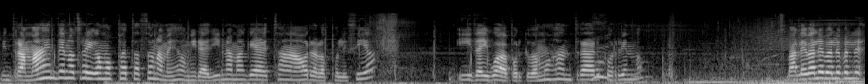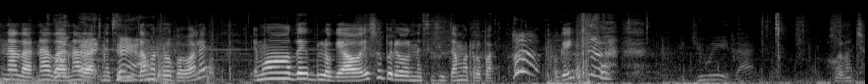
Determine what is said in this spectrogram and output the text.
Mientras más gente nos traigamos para esta zona, mejor. Mira, allí nada más que están ahora los policías. Y da igual, porque vamos a entrar corriendo. Vale, vale, vale, vale. Nada, nada, nada. Necesitamos ropa, ¿vale? Hemos desbloqueado eso, pero necesitamos ropa. ¿Ok? Joder, macho.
